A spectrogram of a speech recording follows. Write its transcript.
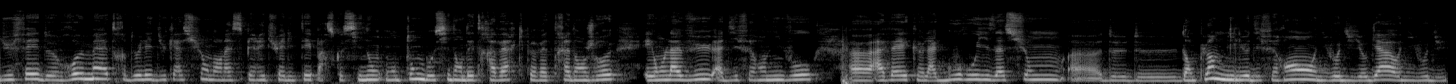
du fait de remettre de l'éducation dans la spiritualité, parce que sinon on tombe aussi dans des travers qui peuvent être très dangereux, et on l'a vu à différents niveaux, euh, avec la gourouisation euh, dans plein de milieux différents, au niveau du yoga, au niveau, du,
